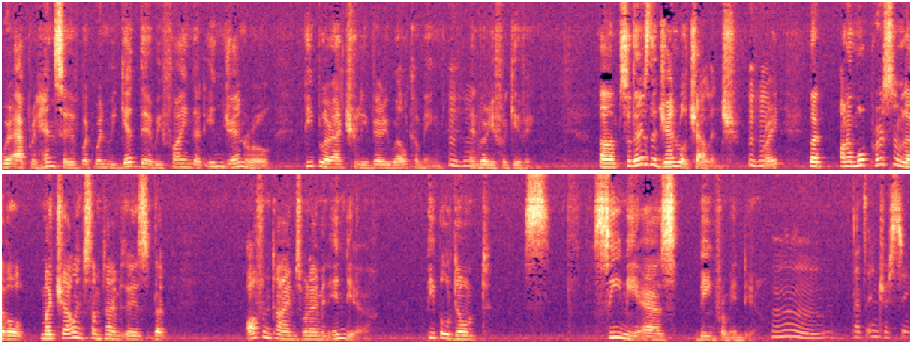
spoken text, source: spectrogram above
we're apprehensive, but when we get there, we find that in general, people are actually very welcoming hmm and very forgiving. Um, so there's the general challenge, Mhm. right? But on a more personal level, my challenge sometimes is that oftentimes when I'm in India, people don't s- see me as being from India, Mm, that's interesting.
